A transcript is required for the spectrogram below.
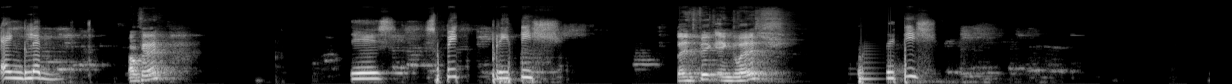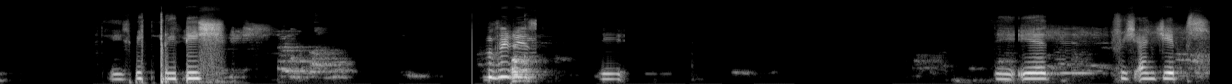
England. Okay. They speak British. They speak English. British. They speak British. Okay. They, they eat fish and chips.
